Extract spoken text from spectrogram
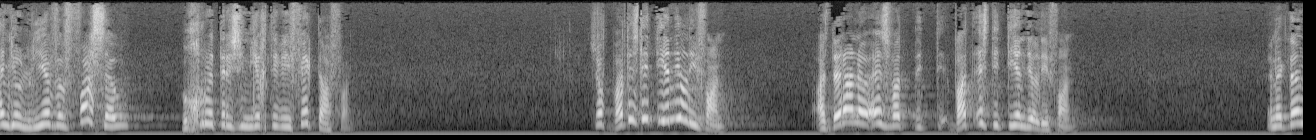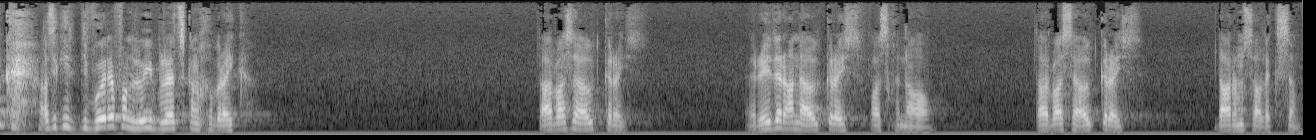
in jou lewe vashou, hoe groter is die negatiewe effek daarvan. So, wat is die teendeel hiervan? As dit dan nou is wat die, wat is die teendeel hiervan? En ek dink as ek die woorde van Louis Blitz kan gebruik. Daar was 'n houtkruis. 'n Redder aan 'n houtkruis vasgenaal. Daar was 'n houtkruis. Daarom sal ek sing.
